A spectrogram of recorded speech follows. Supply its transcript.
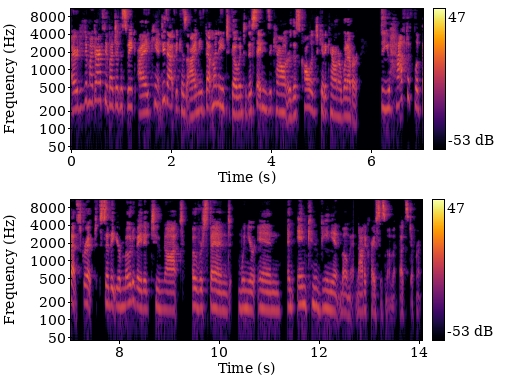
I already did my drive through budget this week. I can't do that because I need that money to go into this savings account or this college kid account or whatever. So you have to flip that script so that you're motivated to not overspend when you're in an inconvenient moment, not a crisis moment. That's different.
